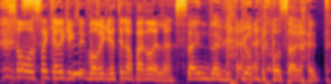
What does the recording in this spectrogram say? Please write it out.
ça, on sent qu'il y en a quelques-uns qui vont regretter leurs paroles. hein. Scène de la vie de couple, on s'arrête.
